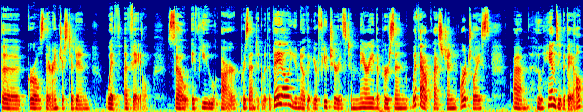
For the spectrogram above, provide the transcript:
the girls they're interested in with a veil. So, if you are presented with a veil, you know that your future is to marry the person without question or choice um, who hands you the veil.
